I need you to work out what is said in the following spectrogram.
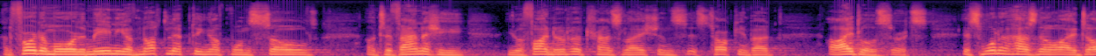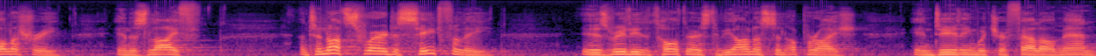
And furthermore, the meaning of not lifting up one's soul unto vanity, you'll find in other translations, it's talking about idols, or it's, it's one who has no idolatry in his life. And to not swear deceitfully is really the thought there is to be honest and upright in dealing with your fellow men.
